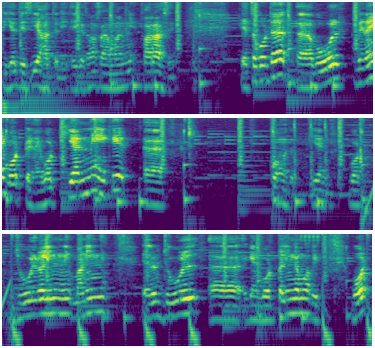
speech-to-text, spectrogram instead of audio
තිය දෙසිය හතරි. ඒකතම සාමාන්‍ය පරාසේ එතකොට බෝල් වෙනයි බොට් වෙන බොට් කියන්නේ එක කොහොමද? කිය බොට් ජූල් වලින් මනින් එ ජූල් ගැ බොට් පලින්ගම අපි. බොට්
